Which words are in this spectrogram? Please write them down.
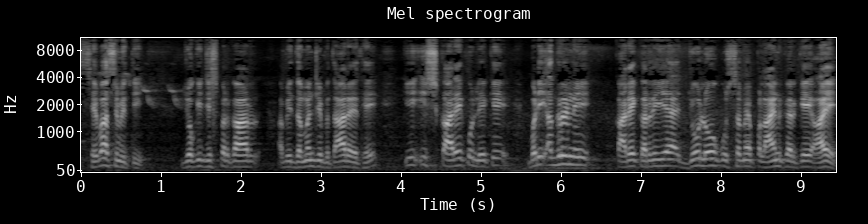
सेवा समिति, जो कि जिस प्रकार अभी दमन जी बता रहे थे कि इस कार्य को लेके बड़ी अग्रणी कार्य कर रही है, जो लोग उस समय पलायन करके आए,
